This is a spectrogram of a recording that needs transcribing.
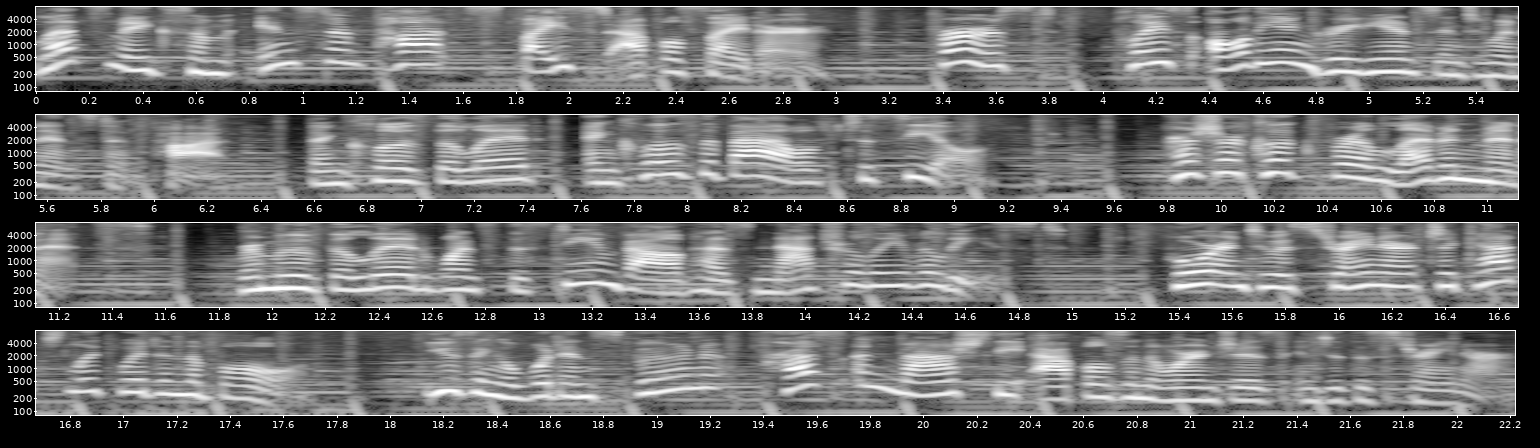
Let's make some Instant Pot spiced apple cider. First, place all the ingredients into an Instant Pot, then close the lid and close the valve to seal. Pressure cook for 11 minutes. Remove the lid once the steam valve has naturally released. Pour into a strainer to catch liquid in the bowl. Using a wooden spoon, press and mash the apples and oranges into the strainer.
